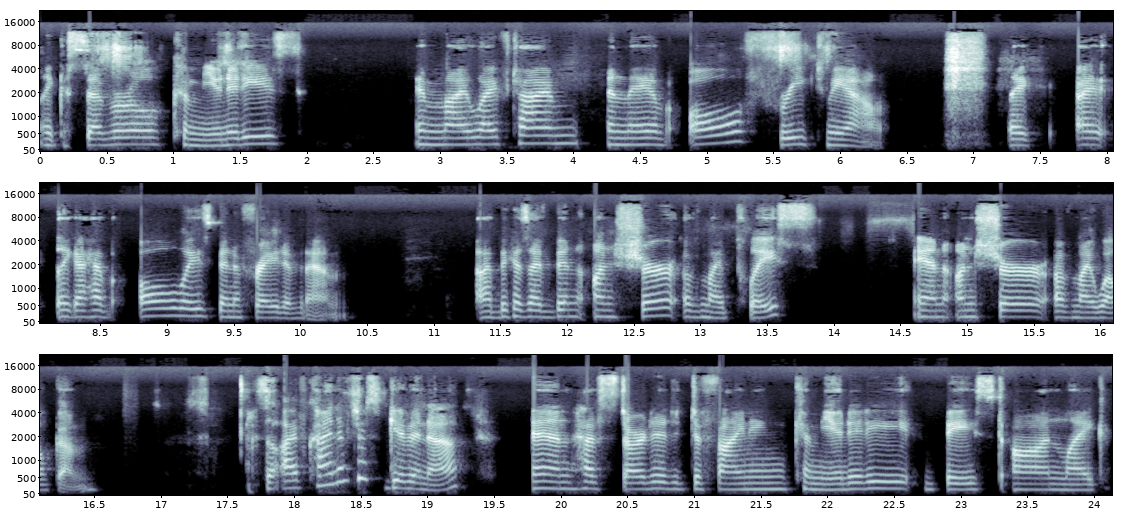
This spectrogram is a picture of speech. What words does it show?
like several communities in my lifetime, and they have all freaked me out. like I like I have always been afraid of them uh, because I've been unsure of my place and unsure of my welcome. So I've kind of just given up and have started defining community based on like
